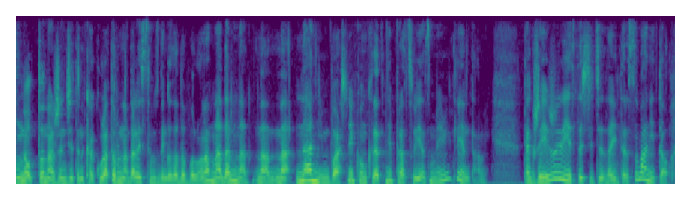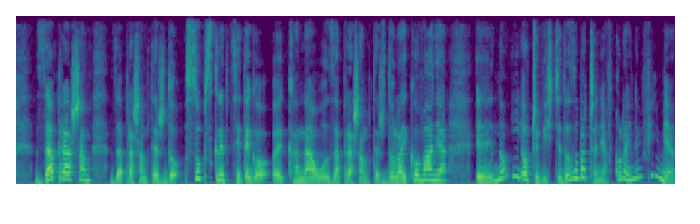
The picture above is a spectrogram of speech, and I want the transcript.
No, to narzędzie, ten kalkulator, nadal jestem z niego zadowolona, nadal na, na, na, na nim właśnie konkretnie pracuję z moimi klientami. Także jeżeli jesteście zainteresowani, to zapraszam. Zapraszam też do subskrypcji tego e, kanału, zapraszam też do lajkowania. E, No i oczywiście do zobaczenia w kolejnym filmie.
